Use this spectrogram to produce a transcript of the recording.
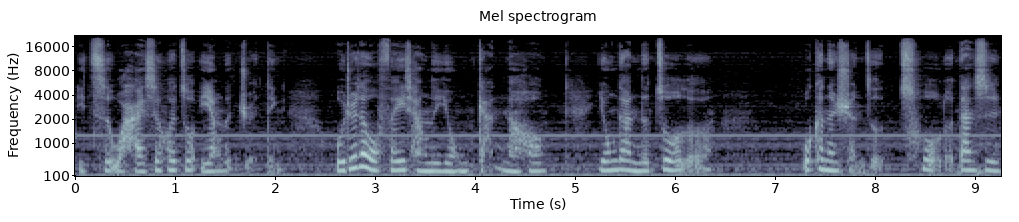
一次，我还是会做一样的决定。我觉得我非常的勇敢，然后勇敢的做了。我可能选择错了，但是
